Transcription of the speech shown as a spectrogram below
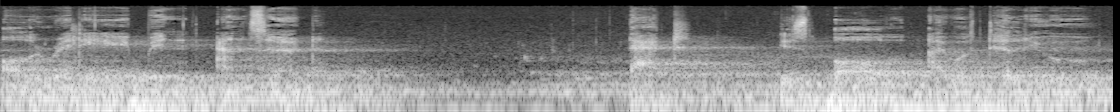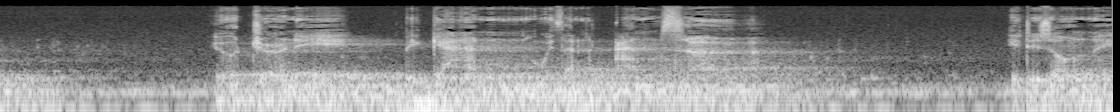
already been answered. That is all I will tell you. Your journey began with an answer. It is only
